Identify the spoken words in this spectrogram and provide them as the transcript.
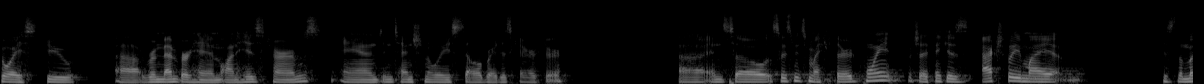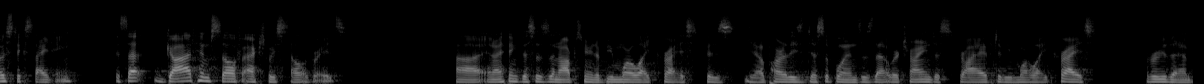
choice to uh, remember Him on His terms and intentionally celebrate His character. Uh, and so this leads me to my third point, which I think is actually my is the most exciting. It's that God Himself actually celebrates. Uh, and I think this is an opportunity to be more like Christ, because you know part of these disciplines is that we're trying to strive to be more like Christ through them.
